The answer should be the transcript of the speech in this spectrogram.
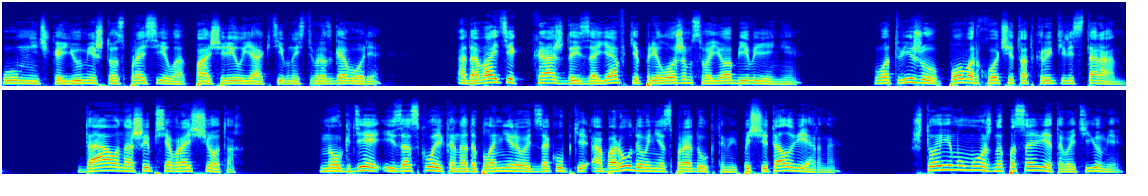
Умничка Юми, что спросила, поощрил я активность в разговоре. А давайте к каждой заявке приложим свое объявление. Вот вижу, повар хочет открыть ресторан. Да, он ошибся в расчетах. Но где и за сколько надо планировать закупки оборудования с продуктами, посчитал верно. Что ему можно посоветовать Юми?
